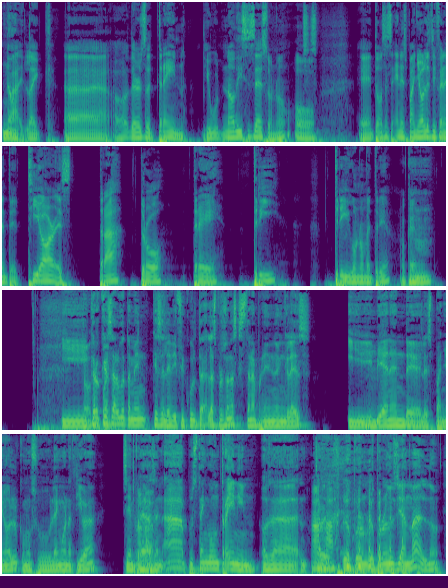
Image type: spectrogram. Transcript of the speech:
No. Like, uh, oh, there's a train. You- no dices eso, ¿no? O, eh, entonces, en español es diferente. TR es tra, tro, tre, tri, trigonometría, ¿ok? Ujú. Y Entonces, creo que es algo también que se le dificulta. Las personas que están aprendiendo inglés y vienen del español como su lengua nativa, siempre Ajá. hacen, ah, pues tengo un training. O sea. Lo, pro- lo pronuncian mal, ¿no?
